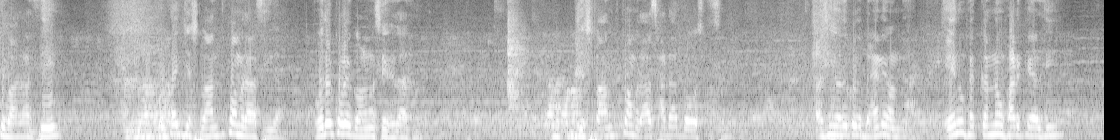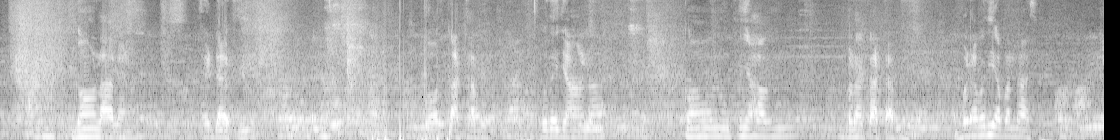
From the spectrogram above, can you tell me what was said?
ਚਵਾਰਾ ਸੀ। ਉਹ ਤਾਂ ਜਸਵੰਤ ਭਮਰਾ ਸੀਗਾ। ਉਹਦੇ ਕੋਲੇ ਗਾਉਣਾ ਸਿੱਖਦਾ ਸੀ। ਜਸਵੰਤ ਭਮਰਾ ਸਾਡਾ ਦੋਸਤ ਸੀ। ਅਸੀਂ ਉਹਦੇ ਕੋਲੇ ਬਹਿੰਦੇ ਹੁੰਦੇ। ਇਹਨੂੰ ਫਿਰ ਕੰਨੋਂ ਫੜ ਕੇ ਅਸੀਂ ਗਾਉਣ ਲਾ ਲੈਣਾ। ਐਡਾ ਸੀ। ਬਹੁਤ ਘਾਟਾ ਪਿਆ। ਉਹਦੇ ਜਾਣ ਨਾਲ ਕੌਮ ਨੂੰ, ਪੰਜਾਬ ਨੂੰ ਬੜਾ ਘਾਟਾ ਪਿਆ। ਬੜਾ ਵਧੀਆ ਬੰਦਾ ਸੀ।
